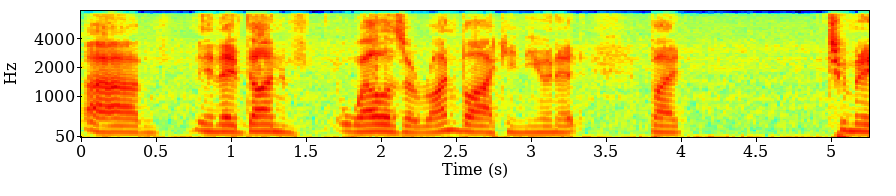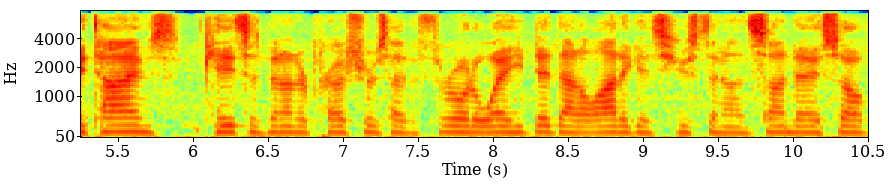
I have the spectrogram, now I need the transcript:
Um, and they've done well as a run blocking unit, but too many times Case has been under pressure, has had to throw it away. He did that a lot against Houston on Sunday. So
